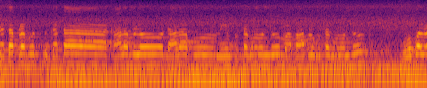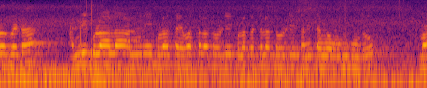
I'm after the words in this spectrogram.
గత ప్రభుత్వ గత కాలంలో దాదాపు మేము పుట్టక ముందు మా బాపులు పుట్టక ముందు గోపాలరావుపేట అన్ని కులాల అన్ని కులస్థ వ్యవస్థలతోటి కుల పెద్దలతోటి సన్నిహితంగా ఉండుకుంటూ మా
